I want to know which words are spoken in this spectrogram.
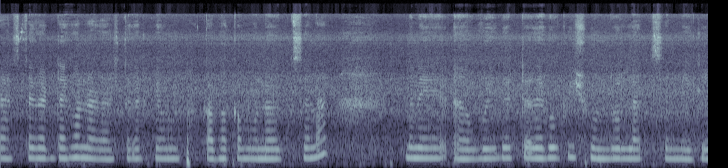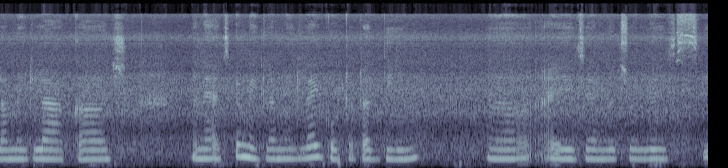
রাস্তাঘাট দেখো না, রাস্তাঘাট কেমন ফাঁকা ফাঁকা মনে হচ্ছে না। মানে ওয়েদারটা দেখো কি সুন্দর লাগছে, মেঘলা মেঘলা আকাশ। মানে আজকে মেঘলা মেঘলাই গোটাটা দিন। এই যে আমরা চলে এসেছি।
